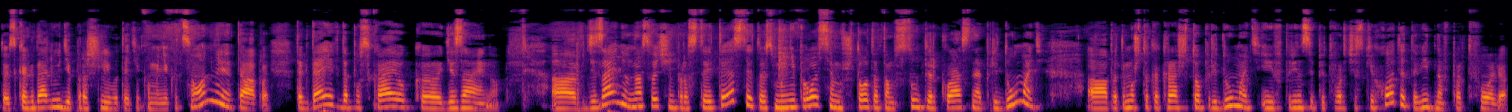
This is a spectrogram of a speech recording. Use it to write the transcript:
То есть, когда люди прошли вот эти коммуникационные этапы, тогда я их допускаю к дизайну. А, в дизайне у нас очень простые тесты, то есть мы не просим что-то там супер классное придумать, потому что как раз что придумать и, в принципе, творческий ход, это видно в портфолио.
